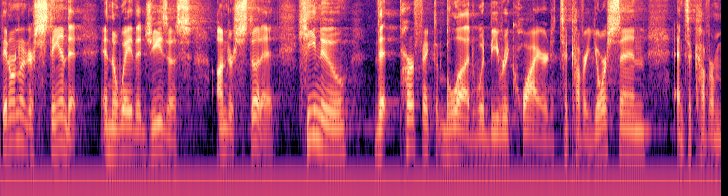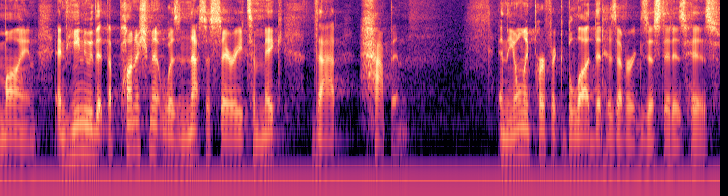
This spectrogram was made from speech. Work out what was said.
They don't understand it in the way that Jesus understood it. He knew that perfect blood would be required to cover your sin and to cover mine. And he knew that the punishment was necessary to make that happen. And the only perfect blood that has ever existed is his.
